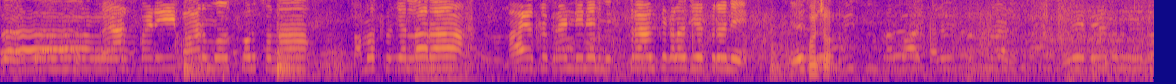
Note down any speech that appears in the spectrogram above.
ప్రయాసపడి భారం మోసుకొనుచున్న సమస్త జిల్లారా నా యొక్కకు రండి నేను మీకు విశ్రాంతి కలగజేతునని కొంచెం. సెలవిస్తుంటున్నాడు. ఏ భేదం లేదు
